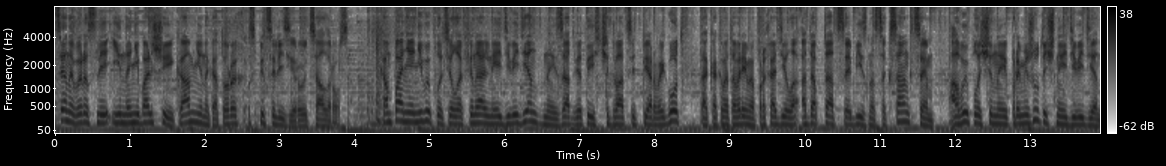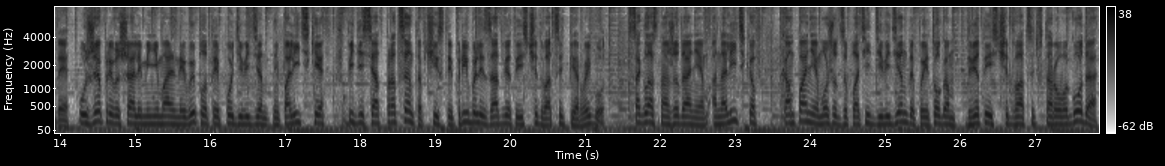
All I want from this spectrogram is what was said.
Цены выросли и на небольшие камни, на которых специализируется Алроса. Компания не выплатила финальные дивидендные за 2021 год, так как в это время проходила адаптация бизнеса к санкциям, а выплаченные промежуточные дивиденды уже превышали минимальные выплаты по дивидендной политике в 50% чистой прибыли за 2021 год. Согласно ожиданиям аналитиков, компания может заплатить дивиденды по итогам 2022 года,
